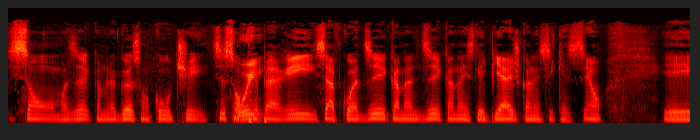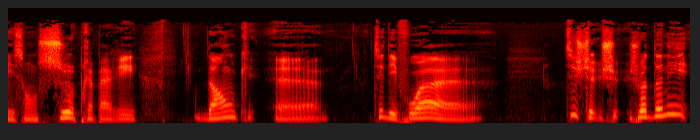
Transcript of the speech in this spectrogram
ils sont, on va dire, comme le gars, sont coachés. Ils sont préparés ils savent quoi dire, comment le dire, ils connaissent les pièges, ils connaissent les questions et ils sont surpréparés. Donc, euh, tu sais, des fois, euh, tu sais, je, vais te donner,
